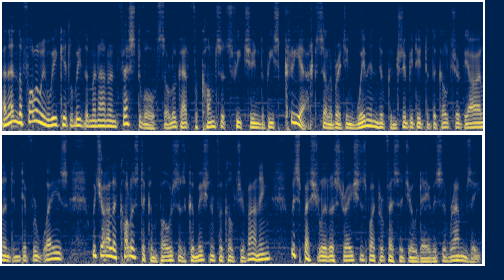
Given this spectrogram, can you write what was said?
And then the following week it'll be the Manannan Festival, so look out for concerts featuring the piece Criach, celebrating women who've contributed to the culture of the island in different ways, which Isla Collister composed as a commission for Culture Vannin, with special illustrations by Professor Joe Davis of Ramsey.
